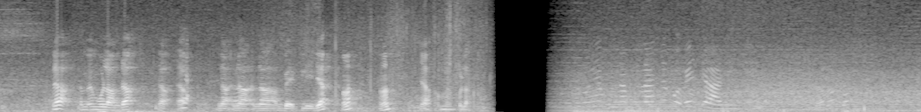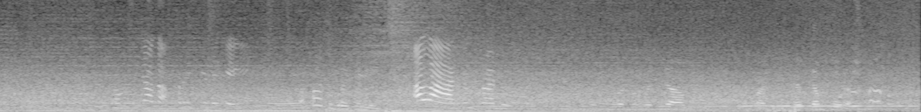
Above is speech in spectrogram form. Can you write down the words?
Ya, sampai bulan tak? Ya, ya. Nak nak nak back clear dia. Ha? Ha? Ya, sampai pulang. Macam macam campur. Kita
